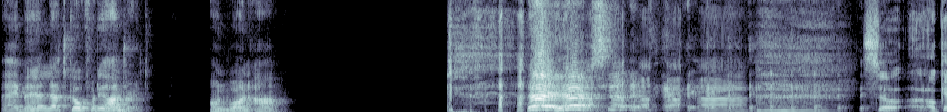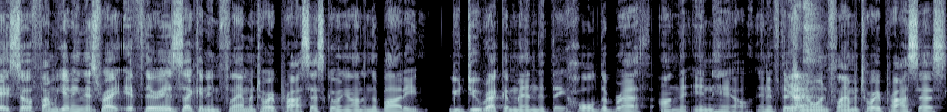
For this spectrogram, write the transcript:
hey man, let's go for the 100 on one arm. hey, yes! so okay so if i'm getting this right if there is like an inflammatory process going on in the body you do recommend that they hold the breath on the inhale and if there's yes. no inflammatory process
